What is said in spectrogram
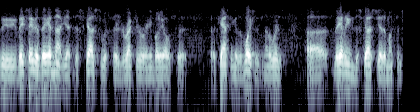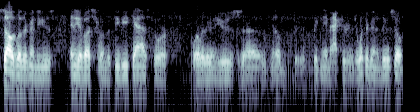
the, they say that they had not yet discussed with their director or anybody else the uh, casting of the voices. In other words, uh, they haven't even discussed yet amongst themselves whether they're going to use any of us from the TV cast or, or whether they're going to use, uh, you know, big name actors or what they're going to do. So,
